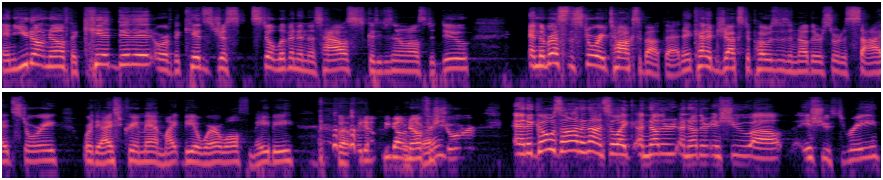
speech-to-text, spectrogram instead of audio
and you don't know if the kid did it or if the kid's just still living in this house because he doesn't know what else to do. And the rest of the story talks about that. And it kind of juxtaposes another sort of side story where the ice cream man might be a werewolf, maybe, but we don't we don't okay. know for sure. And it goes on and on. So like another another issue, uh, issue three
